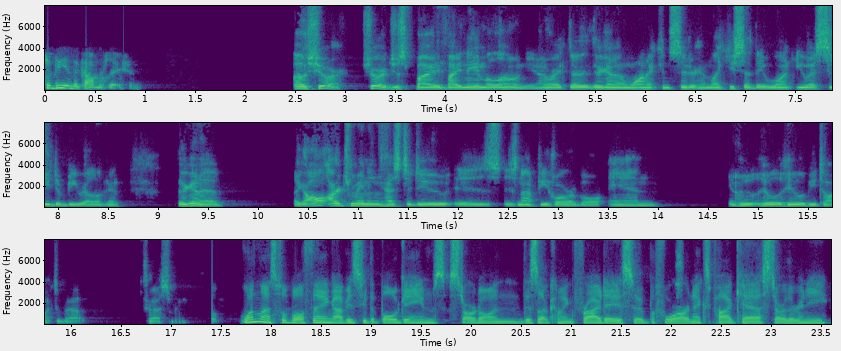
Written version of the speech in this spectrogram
to be in the conversation. Oh sure, sure. Just by by name alone, you know, right? They're they're gonna want to consider him. Like you said, they want USC to be relevant. They're gonna like all Arch Manning has to do is is not be horrible, and you know he'll he'll, he will be talked about. Trust me. One last football thing. Obviously, the bowl games start on this upcoming Friday. So before our next podcast, are there any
